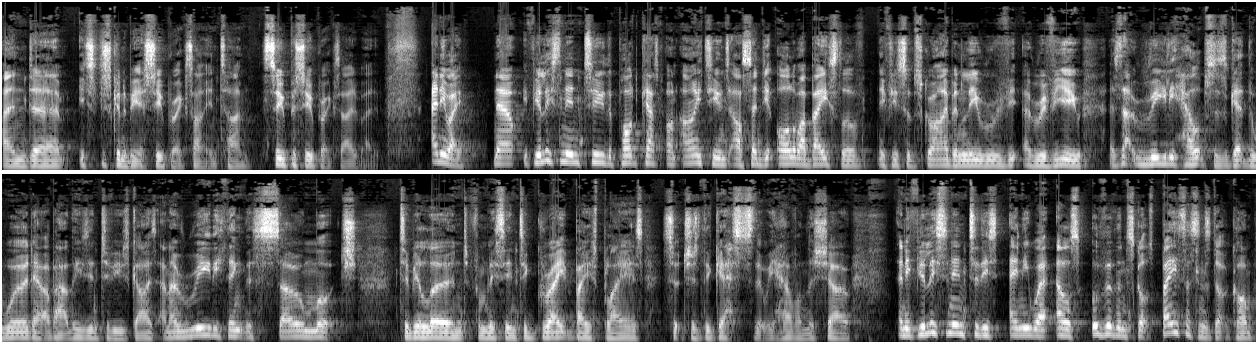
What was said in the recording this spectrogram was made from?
and uh, it's just going to be a super exciting time. Super, super excited about it. Anyway. Now, if you're listening to the podcast on iTunes, I'll send you all of my bass love if you subscribe and leave a review, as that really helps us get the word out about these interviews, guys. And I really think there's so much to be learned from listening to great bass players such as the guests that we have on the show. And if you're listening to this anywhere else other than scottsbasslessons.com,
